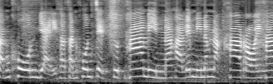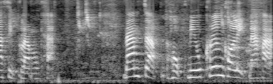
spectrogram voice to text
สันโคนใหญ่ค่ะ สันโคน 7.5 มิลนะคะ เล่มนี้น้ำหนัก 550 กรัมค่ะด้ามจับ 6 นิ้วครึ่งคอลิกนะคะ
